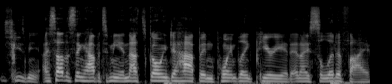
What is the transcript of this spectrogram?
excuse me, I saw this thing happen to me and that's going to happen point blank period and I solidify.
